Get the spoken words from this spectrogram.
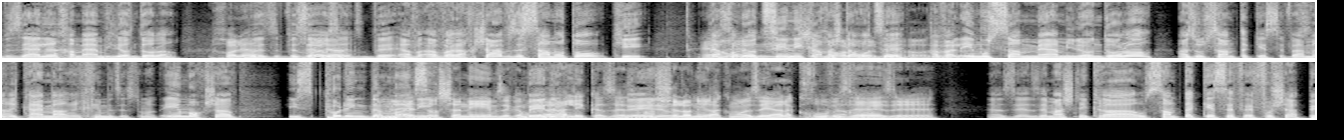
וזה יעלה לך 100 מיליון דולר. יכול להיות, וזה- יכול זה. להיות. ו- אבל- עכשיו זה שם אותו, כי אתה אין- יכול להיות אין- ציני אין כמה שאתה רוצה, אבל זה- אם הוא שם 100 מיליון דולר, אז הוא שם את הכסף, והאמריקאים מעריכים את זה. זאת אומרת, אם הוא עכשיו, he's putting the גם money, לעשר שנים, זה גם בדיוק, ריאלי כזה, זה משהו. שלא נראה כמו איזה יאללה קחו וזה, נכון. זה... אז זה, זה מה שנקרא, הוא שם את הכסף איפה שהפה.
